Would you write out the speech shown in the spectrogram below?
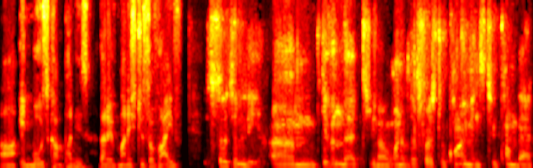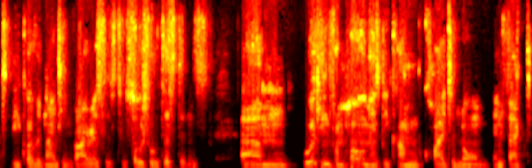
uh, in most companies that have managed to survive? Certainly. Um, given that, you know, one of the first requirements to combat the COVID 19 virus is to social distance, um, working from home has become quite a norm. In fact,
